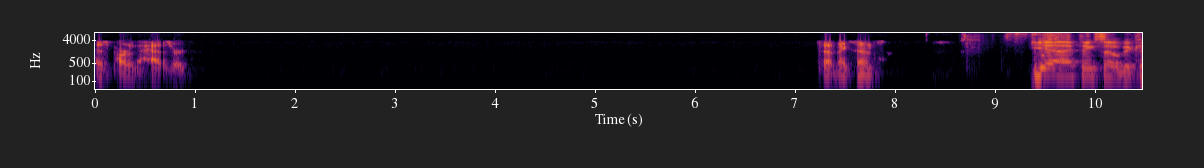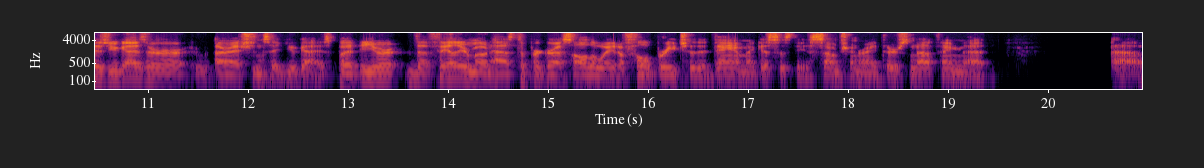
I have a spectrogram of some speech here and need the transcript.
as part of the hazard. Does that make sense? Yeah, I think so because you guys are, or I shouldn't say you guys, but you're the failure mode has to progress all the way to full breach of the dam. I guess is the assumption, right? There's nothing that, uh,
